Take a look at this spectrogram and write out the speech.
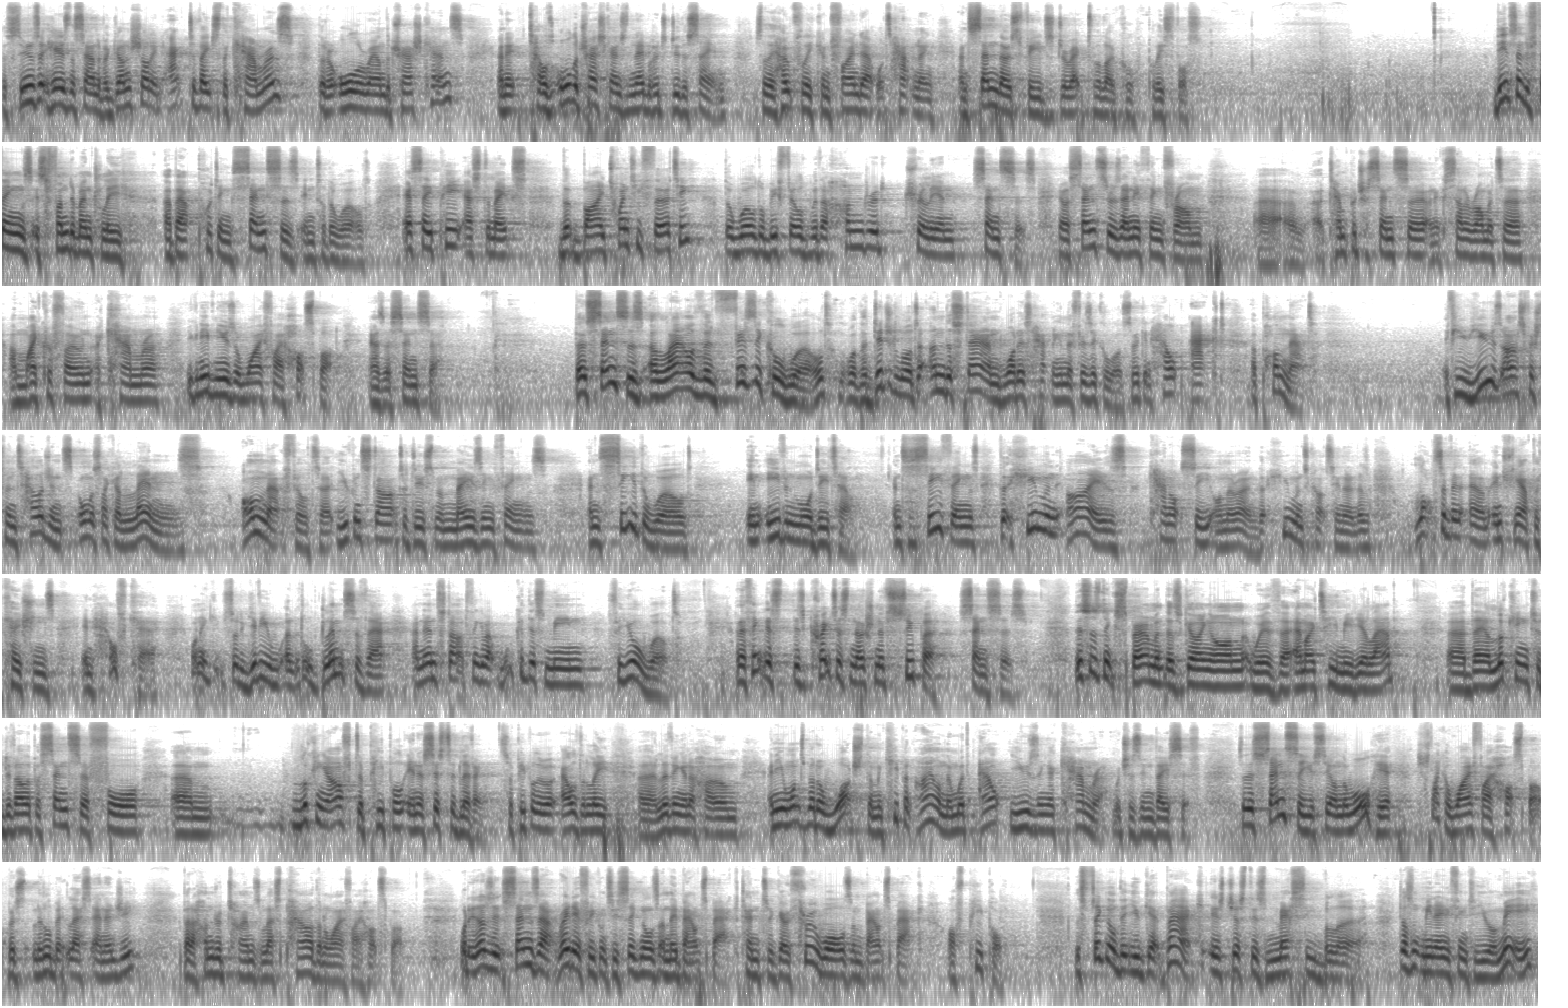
As soon as it hears the sound of a gunshot, it activates the cameras that are all around the trash cans, and it tells all the trash cans in the neighborhood to do the same, so they hopefully can find out what's happening and send those feeds direct to the local police force. The Internet of Things is fundamentally about putting sensors into the world. SAP estimates that by 2030, the world will be filled with 100 trillion sensors. Now, a sensor is anything from uh, a temperature sensor, an accelerometer, a microphone, a camera. You can even use a Wi-Fi hotspot as a sensor. Those sensors allow the physical world, or the digital world, to understand what is happening in the physical world, so it can help act upon that. If you use artificial intelligence almost like a lens on that filter, you can start to do some amazing things and see the world in even more detail. And to see things that human eyes cannot see on their own, that humans can't see on their own. There's lots of um, interesting applications in healthcare. I want to sort of give you a little glimpse of that and then start to think about what could this mean for your world. And I think this, this creates this notion of super sensors. This is an experiment that's going on with uh, MIT Media Lab. Uh, they are looking to develop a sensor for um, looking after people in assisted living. So people who are elderly, uh, living in a home, and you want to be able to watch them and keep an eye on them without using a camera, which is invasive. So this sensor you see on the wall here, just like a Wi-Fi hotspot, but a little bit less energy, about 100 times less power than a Wi-Fi hotspot. What it does is it sends out radio frequency signals and they bounce back, tend to go through walls and bounce back off people. The signal that you get back is just this messy blur. Doesn't mean anything to you or me,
